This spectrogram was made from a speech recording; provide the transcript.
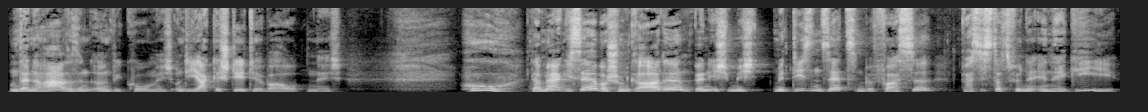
Und deine Haare sind irgendwie komisch und die Jacke steht dir überhaupt nicht. Huh, da merke ich selber schon gerade, wenn ich mich mit diesen Sätzen befasse, was ist das für eine Energie?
